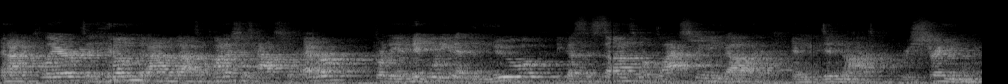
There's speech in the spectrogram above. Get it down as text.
And I declare to him that I am about to punish his house forever for the iniquity that he knew, because his sons were blaspheming God, and he did not restrain them.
